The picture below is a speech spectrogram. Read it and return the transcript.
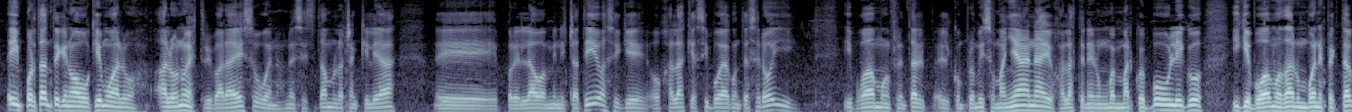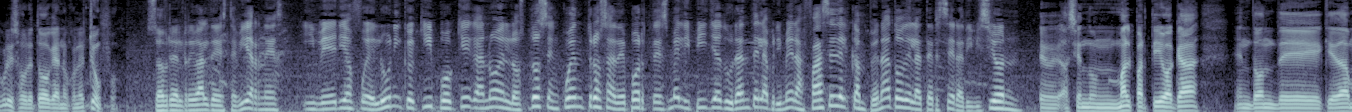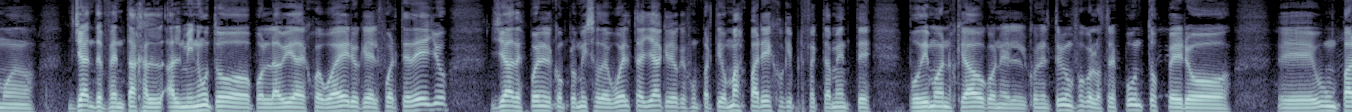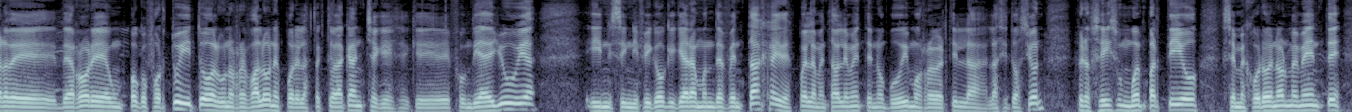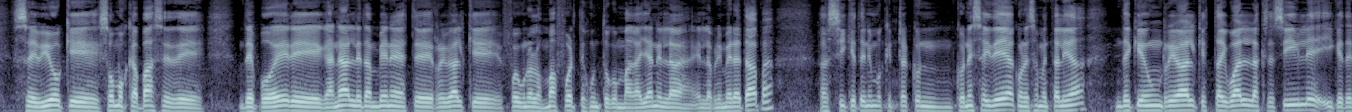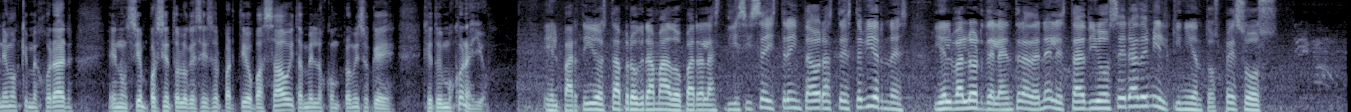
es importante que nos aboquemos a lo nuestro y para eso, bueno, necesitamos la tranquilidad eh, por el lado administrativo, así que ojalá que así pueda acontecer hoy y podamos enfrentar el, compromiso mañana y ojalá tener un buen marco de público y que podamos dar un buen espectáculo y sobre todo quedarnos con el triunfo. Sobre el rival de este viernes, Iberia fue el único equipo que ganó en los dos encuentros a Deportes Melipilla durante la primera fase del campeonato de la tercera división. Eh, haciendo un mal partido acá, en donde quedamos ya en desventaja al, minuto por la vía del juego aéreo, que es el fuerte de ellos. Ya después en el compromiso de vuelta ya creo que fue un partido más parejo que perfectamente pudimos habernos quedado con el, con el triunfo, con los tres puntos, pero eh, un par de, errores un poco fortuitos, algunos resbalones por el aspecto de la cancha, que, fue un día de lluvia, y significó que quedáramos en desventaja y después lamentablemente no pudimos revertir la, situación, pero se hizo un buen partido, se mejoró enormemente, se vio que somos capaces de, poder eh, ganarle también a este rival que fue uno de los más fuertes junto con Magallanes en la, en la primera etapa, así que tenemos que entrar con, con esa idea, con esa mentalidad de que es un rival que está igual accesible y que tenemos que mejorar en un 100% lo que se el partido pasado y también los compromisos que, que tuvimos con ellos. El partido está programado para las 16.30 horas de este viernes y el valor de la entrada en el estadio será de 1.500 pesos.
